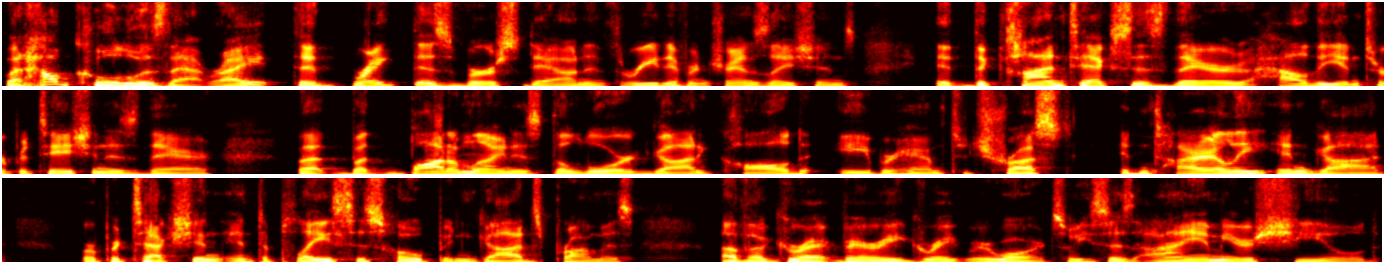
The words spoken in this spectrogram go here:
But how cool was that, right? To break this verse down in three different translations, it, the context is there, how the interpretation is there. But but bottom line is the Lord God called Abraham to trust entirely in God for protection and to place his hope in God's promise of a great, very great reward. So he says, I am your shield,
